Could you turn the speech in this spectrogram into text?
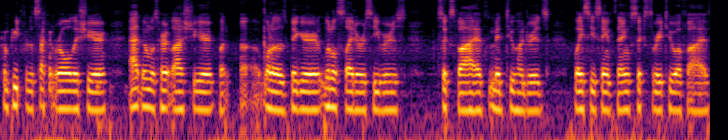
compete for the second role this year. Ateman was hurt last year, but uh, one of those bigger, little slighter receivers, 6'5", mid 200s. Lacy, same thing, 6'3", 205.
